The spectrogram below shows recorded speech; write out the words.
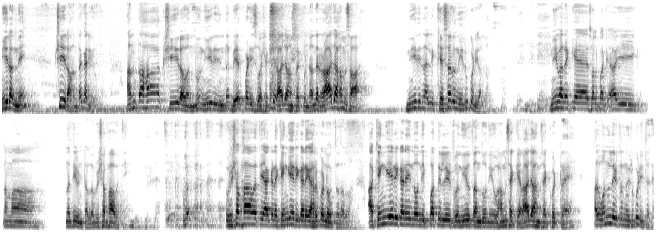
ನೀರನ್ನೇ ಕ್ಷೀರ ಅಂತ ಕರೆಯೋದು. ಅಂತಹ ಕ್ಷೀರವನ್ನು ನೀರಿನಿಂದ ಬೇರ್ಪಡಿಸುವ ಶಕ್ತಿ ರಾಜಹಂಸಕ್ಕುಂಟು ಅಂದರೆ ರಾಜಹಂಸ ನೀರಿನಲ್ಲಿ ಕೆಸರು ನೀರು ಕುಡಿಯಲ್ಲ. ನೀವು ಅದಕ್ಕೆ ಸ್ವಲ್ಪ ಈ ನಮ್ಮ ನದಿ ಉಂಟಲ್ಲ, ವೃಷಭಾವತಿ. ವೃಷಭಾವತಿ ಆ ಕಡೆ ಕೆಂಗೇರಿ ಕಡೆಗೆ ಹರ್ಕೊಂಡು ಹೋಗ್ತದಲ್ಲ ಆ ಕೆಂಗೇರಿ ಕಡೆಯಿಂದ ಒಂದು ಇಪ್ಪತ್ತು ಲೀಟ್ರ್ ನೀರು ತಂದು ನೀವು ಹಂಸಕ್ಕೆ, ರಾಜಹಂಸಕ್ಕೆ ಕೊಟ್ಟರೆ ಅದು ಒಂದು ಲೀಟ್ರ್ ನೀರು ಕುಡಿತದೆ.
